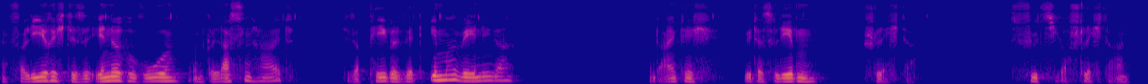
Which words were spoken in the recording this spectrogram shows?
Dann verliere ich diese innere Ruhe und Gelassenheit. Dieser Pegel wird immer weniger und eigentlich wird das Leben schlechter. Es fühlt sich auch schlechter an.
